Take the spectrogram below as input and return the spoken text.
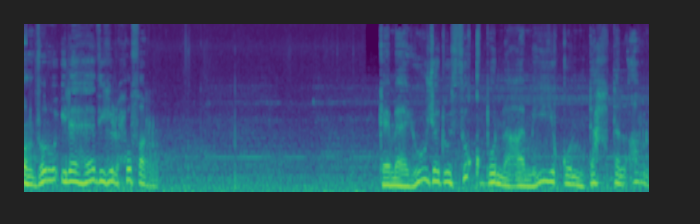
انظروا إلى هذه الحفر. كما يوجد ثقب عميق تحت الأرض.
